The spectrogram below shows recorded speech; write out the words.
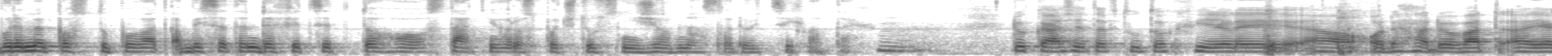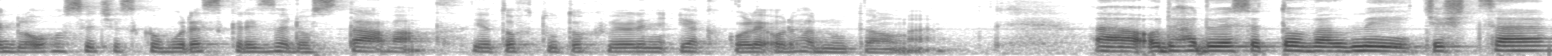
budeme postupovat, aby se ten deficit toho státního rozpočtu snížil v následujících letech. Hmm. Dokážete v tuto chvíli eh, odhadovat, eh, jak dlouho se Česko bude z krize dostávat? Je to v tuto chvíli jakkoliv odhadnutelné? Eh, odhaduje se to velmi těžce.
